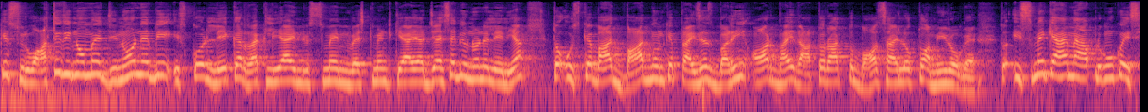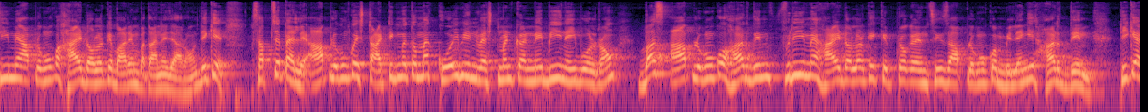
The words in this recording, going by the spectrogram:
कि शुरुआती दिनों में जिन्होंने भी इसको लेकर रख लिया इसमें इन्वेस्टमेंट किया, या जैसे भी उन्होंने ले लिया तो उसके बाद बाद में उनके प्राइजेस बढ़ी और भाई रातों रात तो बहुत सारे लोग तो अमीर हो गए। तो इसमें क्या है, मैं आप लोगों को, इसी में आप लोगों को हाई डॉलर के बारे में बताने जा रहा हूँ। देखिए, सबसे पहले आप लोगों को स्टार्टिंग में तो मैं कोई भी इन्वेस्टमेंट करने भी नहीं बोल रहा हूँ, बस आप लोगों को हर दिन फ्री में हाई डॉलर की क्रिप्टो करेंसीज आप लोगों को मिलेंगी हर दिन, ठीक है?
